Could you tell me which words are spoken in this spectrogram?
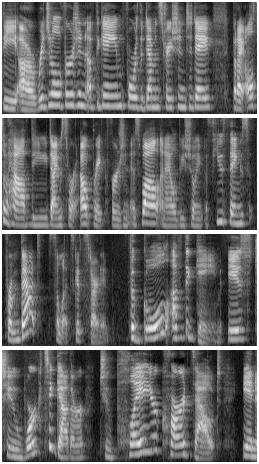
the uh, original version of the game for the demonstration today, but I also have the Dinosaur Outbreak version as well, and I will be showing a few things from that, so let's get started. The goal of the game is to work together to play your cards out in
